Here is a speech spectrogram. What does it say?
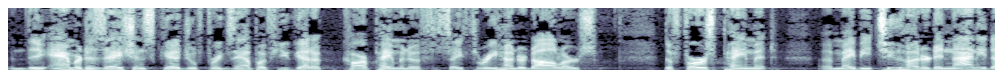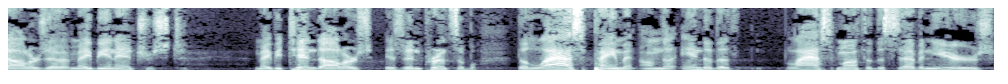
the amortization schedule, for example, if you got a car payment of, say, $300, the first payment, uh, maybe $290 of it may be in interest. Maybe $10 is in principal. The last payment on the end of the last month of the seven years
